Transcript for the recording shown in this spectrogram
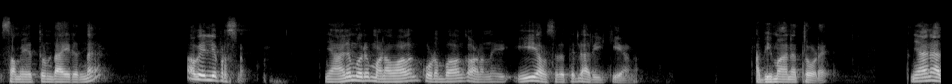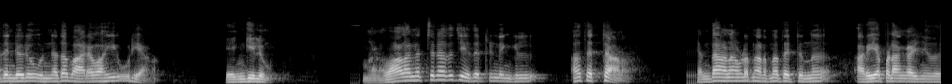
സമയത്തുണ്ടായിരുന്ന ആ വലിയ പ്രശ്നം. ഞാനും ഒരു മണവാളൻ കുടുംബാംഗമാണെന്ന് ഈ അവസരത്തിൽ അറിയിക്കുകയാണ്. അഭിമാനത്തോടെ. ഞാൻ അതിന്റെ ഒരു ഉന്നത ഭാരവാഹി കൂടിയാണ്. എങ്കിലും മണവാളനച്ഛൻ അത് ചെയ്തിട്ടുണ്ടെങ്കിൽ അത് തെറ്റാണ്. എന്താണ് അവിടെ നടന്ന തെറ്റെന്ന് അറിയപ്പെടാൻ കഴിഞ്ഞത്?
